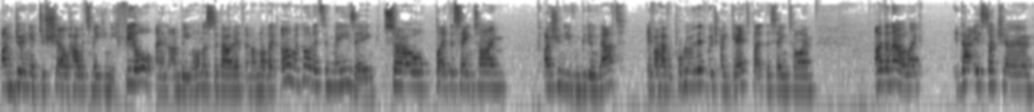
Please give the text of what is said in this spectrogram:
I'm doing it to show how it's making me feel and I'm being honest about it and I'm not like, oh my god, it's amazing. So, but at the same time, I shouldn't even be doing that if I have a problem with it, which I get, but at the same time, I don't know, like that is such a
